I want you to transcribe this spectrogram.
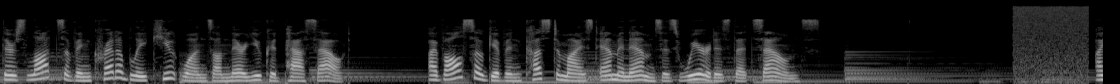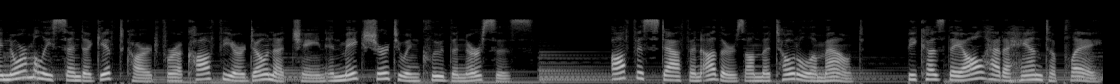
There's lots of incredibly cute ones on there you could pass out. I've also given customized M&Ms as weird as that sounds. I normally send a gift card for a coffee or donut chain and make sure to include the nurses, office staff and others on the total amount, because they all had a hand to play.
